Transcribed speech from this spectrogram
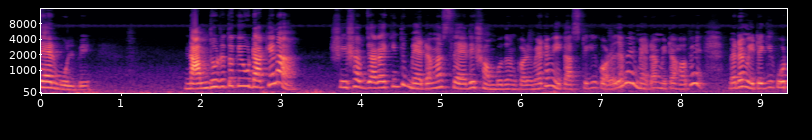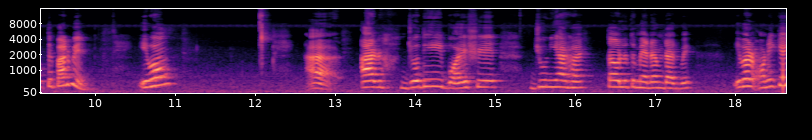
স্যার বলবে। নাম ধরে তো কেউ ডাকে না। সেই সব জায়গায় কিন্তু ম্যাডাম আর স্যারে সম্বোধন করে। ম্যাডাম এই কাজটা কি করা যাবে? ম্যাডাম এটা হবে? ম্যাডাম এটা কি করতে পারবেন এবং আর যদি বয়সে জুনিয়র হয়, তাহলে তো ম্যাডাম ডাকবে। এবার অনেকে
